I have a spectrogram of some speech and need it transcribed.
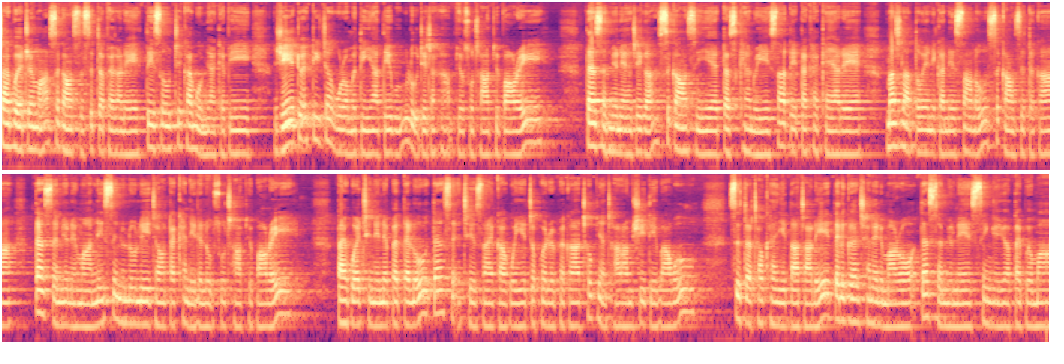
တိုက်ပွဲအတွင်းမှာစကောင်စစ်စစ်တပ်ဘက်ကလည်းတေဆုံထိခိုက်မှုများခဲ့ပြီးအရေးအတွက်အတိအကျကိုတော့မသိရသေးဘူးလို့ဒေတာကပြောဆိုထားဖြစ်ပါတယ်။တန်ဆန်မြို့နယ်အခြေကစစ်ကောင်စီရဲ့တပ်စခန်းတွေစတင်တိုက်ခတ်ခံရတဲ့မတ်လ3ရက်နေ့ကနေစလို့စစ်ကောင်စစ်တပ်ကတပ်ဆန်မြို့နယ်မှာနေစင်လူလိုလေးချောင်းတိုက်ခတ်နေတယ်လို့ဆိုထားဖြစ်ပါတယ်။ တိုက်ပွဲချင်းနဲ့ပတ်သက်လို့တန်းစင်အခြေဆိုင်ကာကွယ်ရေးတပ်ဖွဲ့တွေဘက်ကထုတ်ပြန်ထားတာမရှိသေးပါဘူးစစ်တပ်ထောက်ခံရေးသားထားတဲ့ Telegram Channel တွေမှာတော့တပ်ဆံမျိုးနဲ့စင်ငယ်ရွာတိုက်ပွဲမှာ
